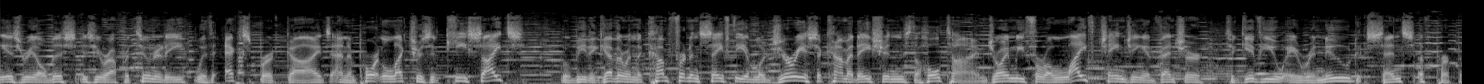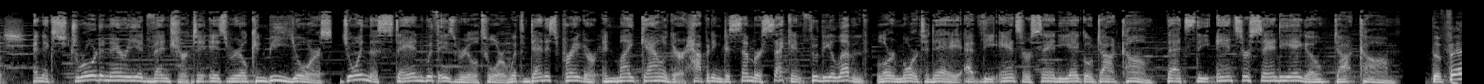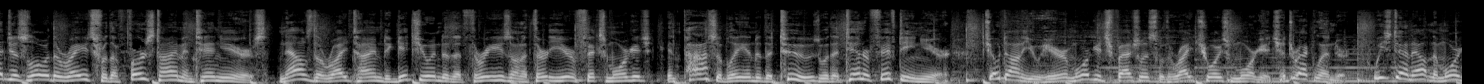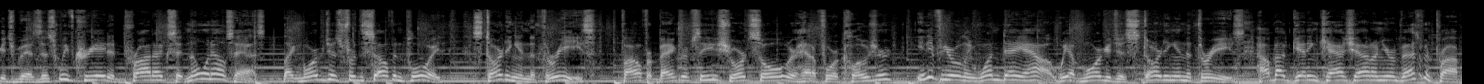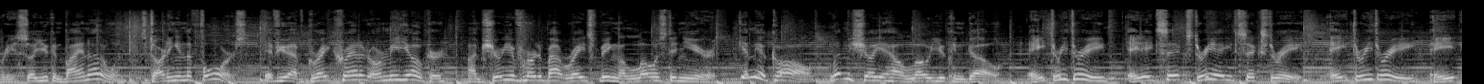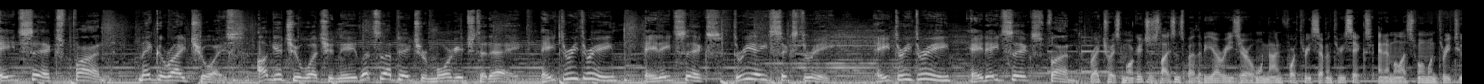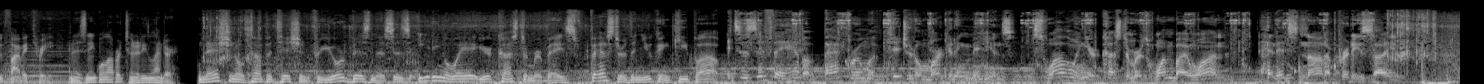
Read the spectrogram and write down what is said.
Israel, this is your opportunity with expert guides and important lectures at key sites. We'll be together in the comfort and safety of luxurious accommodations the whole time. Join me for a life changing adventure to give you a renewed sense of purpose. An extraordinary adventure to Israel can be yours. Join the Stand with Israel tour with Dennis Prager and Mike Gallagher happening December 2nd through the 11th. Learn more today at theanswersandiego.com. That's theanswersandiego.com. The Fed just lowered the rates for the first time in 10 years. Now's the right time to get you into the threes on a 30 year fixed mortgage and possibly into the twos with a 10 or 15 year. Joe Donahue here, mortgage specialist with Right Choice Mortgage, a direct lender. We stand out in the mortgage business. We've created products that no one else has, like mortgages for the self employed, starting in the threes. File for bankruptcy, short sold, or had a foreclosure? Even if you're only one day out, we have mortgages starting in the threes. How about getting cash out on your investment property so you can buy another one, starting in the fours? If you have great credit or mediocre, I'm sure you've heard about rates being the lowest in years. Give me a call. Let me show you how low you can go. 833 886 3863. 833 886 FUND. Make the right choice. I'll get you what you need. Let's update your mortgage today. 833 886 3863. 833-886-FUND. Right Choice Mortgage is licensed by the BRE 019437336 and MLS 1132583 and is an equal opportunity lender. National competition for your business is eating away at your customer base faster than you can keep up. It's as if they have a back room of digital marketing minions swallowing your customers one by one. And it's not a pretty sight.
